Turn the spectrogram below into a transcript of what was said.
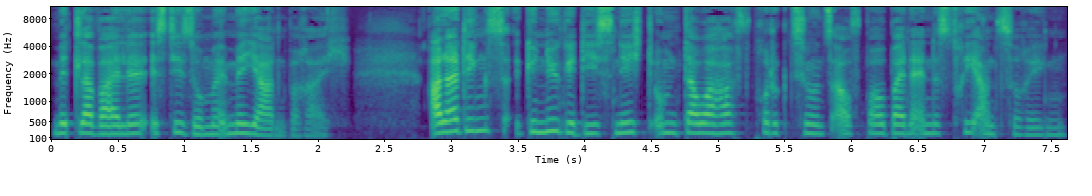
mittlerweile ist die Summe im Milliardenbereich. Allerdings genüge dies nicht, um dauerhaft Produktionsaufbau bei der Industrie anzuregen.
